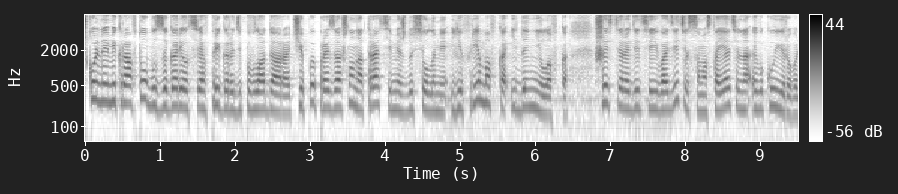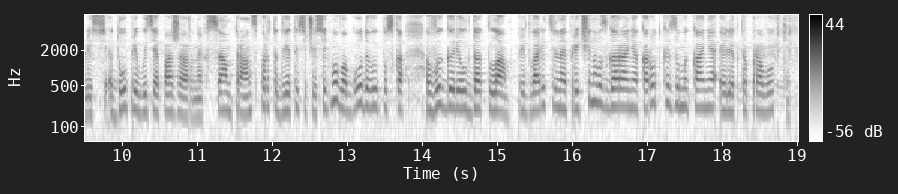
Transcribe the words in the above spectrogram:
Школьный микроавтобус загорелся в пригороде Павлодара. ЧП произошло на трассе между селами Ефремовка и Даниловка. Шестеро детей и водитель самостоятельно эвакуировались до прибытия пожарных. Сам транспорт 2007 года выпуска выгорел дотла. Предварительная причина возгорания – короткое замыкание электропроводки.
